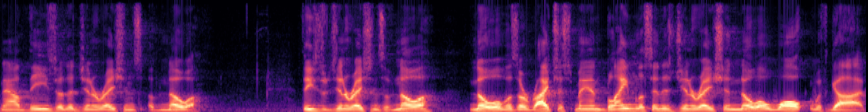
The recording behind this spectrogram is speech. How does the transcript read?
Now these are the generations of Noah. These are generations of Noah. Noah was a righteous man, blameless in his generation. Noah walked with God.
